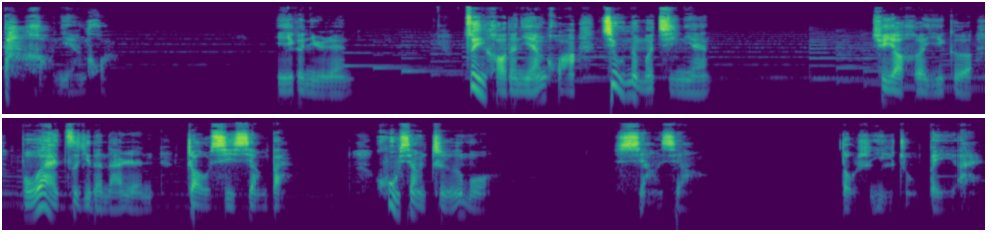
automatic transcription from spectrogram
大好年华。一个女人最好的年华就那么几年，却要和一个不爱自己的男人朝夕相伴，互相折磨。想想。都是一种悲哀。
